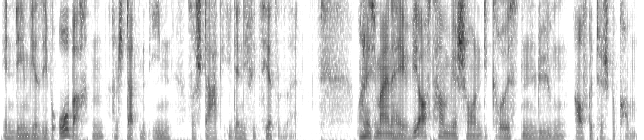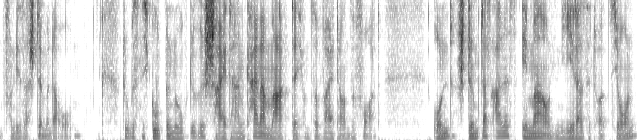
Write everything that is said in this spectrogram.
indem wir sie beobachten, anstatt mit ihnen so stark identifiziert zu sein. Und ich meine, hey, wie oft haben wir schon die größten Lügen aufgetischt bekommen von dieser Stimme da oben? Du bist nicht gut genug, du willst scheitern, keiner mag dich und so weiter und so fort. Und stimmt das alles immer und in jeder Situation?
